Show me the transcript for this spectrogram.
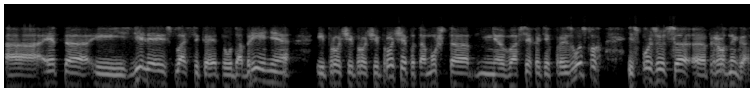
А, это и изделия из пластика, это удобрения, и прочее, прочее, прочее, потому что во всех этих производствах используется э, природный газ.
